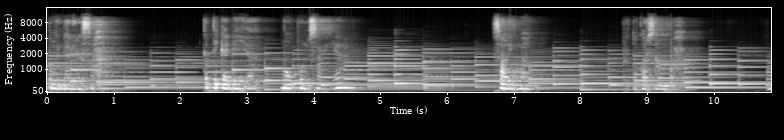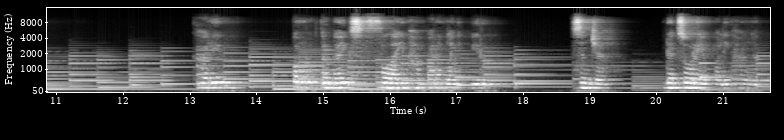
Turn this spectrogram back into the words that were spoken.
pengendali resah. Ketika dia maupun saya saling mau bertukar sampah. Karin, pemeluk terbaik selain hamparan langit biru, senja, dan sore yang paling hangat.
